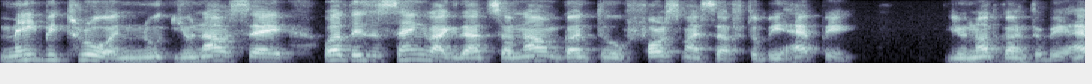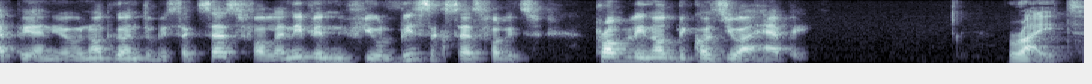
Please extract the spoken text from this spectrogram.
may be true and you now say well there's a saying like that so now i'm going to force myself to be happy you're not going to be happy and you're not going to be successful. And even if you'll be successful it's probably not because you are happy. Right,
